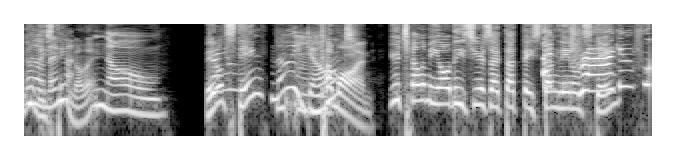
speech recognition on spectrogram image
No, they they're sting, not- don't they? No. They don't sting. No, they don't. Come on, you're telling me all these years I thought they stung. they don't sting. Dragonfly?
